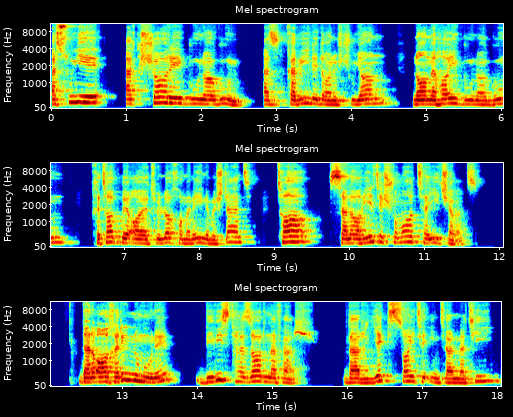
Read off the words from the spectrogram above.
از سوی اقشار گوناگون از قبیل دانشجویان نامه های گوناگون خطاب به آیت الله خامنه ای نوشتند تا صلاحیت شما تایید شود. در آخرین نمونه دویست هزار نفر در یک سایت اینترنتی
